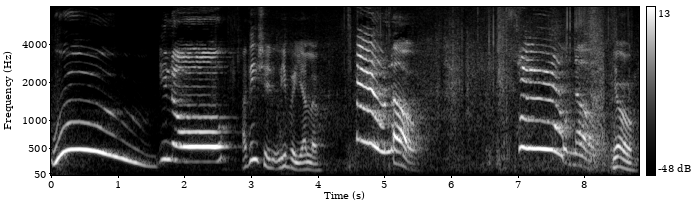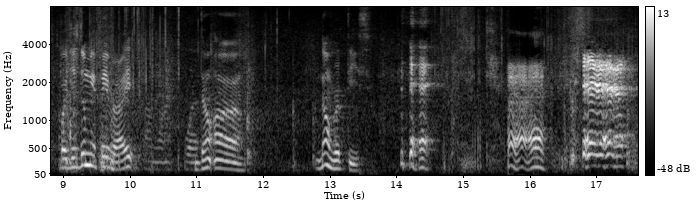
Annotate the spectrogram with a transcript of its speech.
Woo! You know. I think you should leave it yellow. Hell no. Hell no. Yo, but just do me a favor, right? What? Don't uh, don't rip these.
